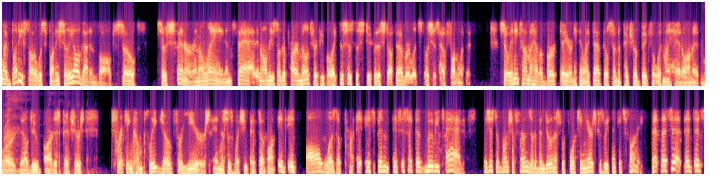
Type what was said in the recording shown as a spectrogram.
my buddies thought it was funny, so they all got involved. So So Spinner and Elaine and Thad and all these other prior military people like this is the stupidest stuff ever. Let's let's just have fun with it. So anytime I have a birthday or anything like that, they'll send a picture of Bigfoot with my head on it, or they'll do artist pictures. Freaking complete joke for years, and this is what you picked up on. It it all was a. pr- it- It's been it's it's like the movie Tag. It's just a bunch of friends that have been doing this for 14 years because we think it's funny. That that's it. it. It's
